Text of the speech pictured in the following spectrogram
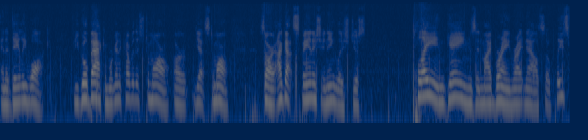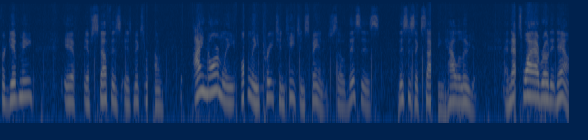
and a daily walk. If you go back, and we're going to cover this tomorrow, or yes, tomorrow. Sorry, I've got Spanish and English just playing games in my brain right now. So please forgive me if if stuff is, is mixed around. I normally only preach and teach in Spanish, so this is this is exciting. Hallelujah. And that's why I wrote it down.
